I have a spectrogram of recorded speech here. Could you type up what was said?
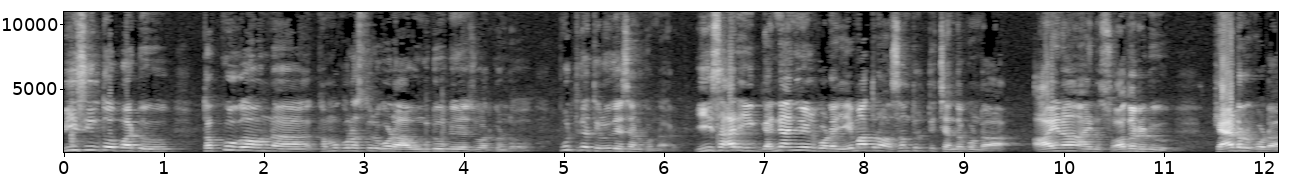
బీసీలతో పాటు తక్కువగా ఉన్న కమ్మ కులస్తులు కూడా ఉంటూరు నియోజకవర్గంలో పూర్తిగా తెలుగుదేశానికి ఉన్నారు. ఈసారి గణ్యాంజనేయులు కూడా ఏమాత్రం అసంతృప్తి చెందకుండా ఆయన ఆయన సోదరుడు క్యాడర్ కూడా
